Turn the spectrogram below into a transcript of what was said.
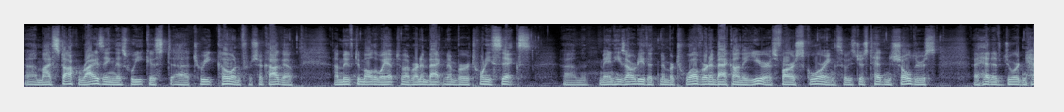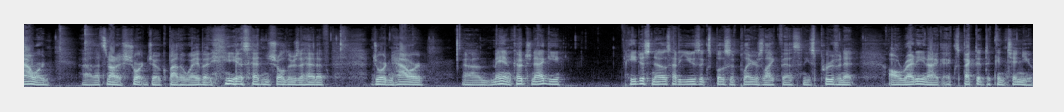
Uh, my stock rising this week is uh, Tarik Cohen from Chicago. I moved him all the way up to my running back number 26. Um, man, he's already the number 12 running back on the year as far as scoring, so he's just head and shoulders ahead of Jordan Howard. Uh, that's not a short joke, by the way, but he is head and shoulders ahead of Jordan Howard. Um, man, Coach Nagy he just knows how to use explosive players like this, and he's proven it already, and I expect it to continue.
